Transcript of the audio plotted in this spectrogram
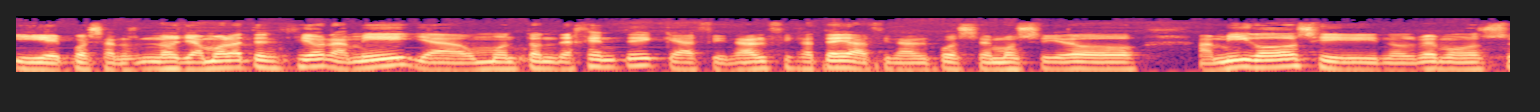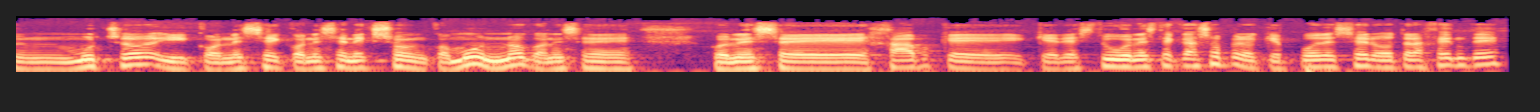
y eh, pues nos, llamó la atención a mí y a un montón de gente que al final, fíjate, al final pues hemos sido amigos y nos vemos mucho y con ese con ese nexo en común, ¿no? Con ese con ese hub que, eres tú en este caso, pero que puede ser otra gente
